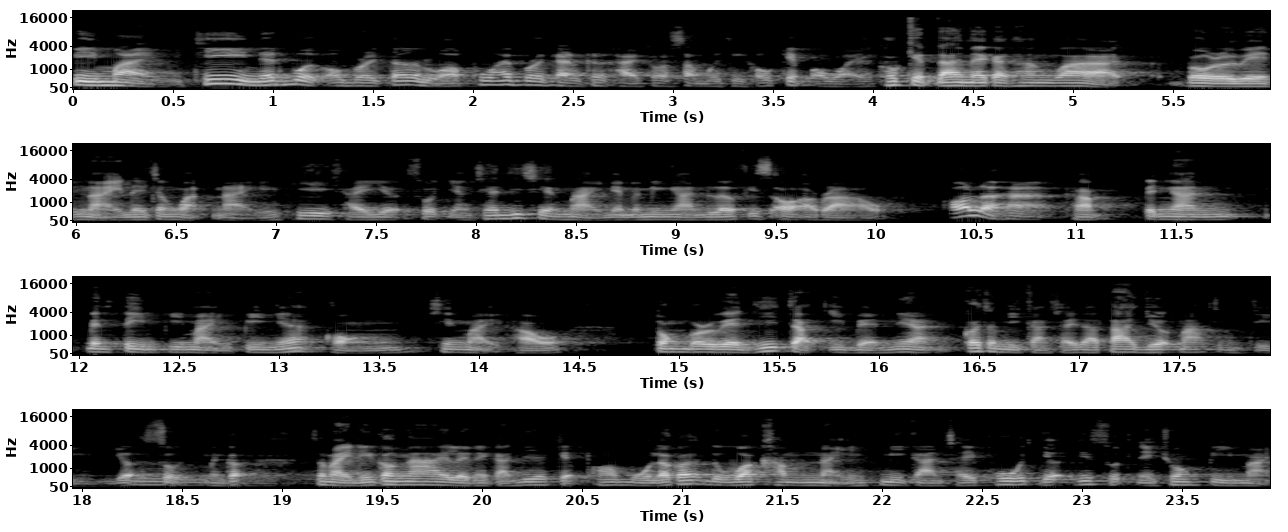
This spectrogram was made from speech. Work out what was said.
ปีใหม่ที่ Network Operator หรือว่าผู้ให้บริการเครือข่ายโทรศัพท์มือถือเขาเก็บเอาไว้ เขาเก็บได้แม้กระทั่งว่าบริเวณไหนในจังหวัดไหนที่ใช้เยอะสุด อย่างเช่นที่เชียงใหม่เนี่ยมันมีงาน Love is all around อ๋อเหรอฮะ ครับ เป็นงานเป็นธีมปีใหม่ปีเนี้ยของเชียงใหม่เขา ตรงบริเวณที่จัดอีเวนต์เนี่ยก็จะมีการใช้ Data เยอะมากจริง ๆ เยอะสุดมันก็สมัยนี้ก็ง่ายเลยในการที่จะเก็บข้อมูล แล้วก็ดูว่าคำไหนมีการใช้พูดเยอะที่สุดในช่วงปีใหม่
